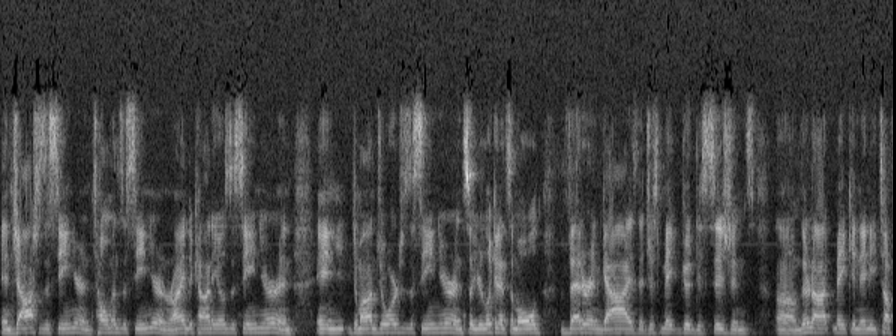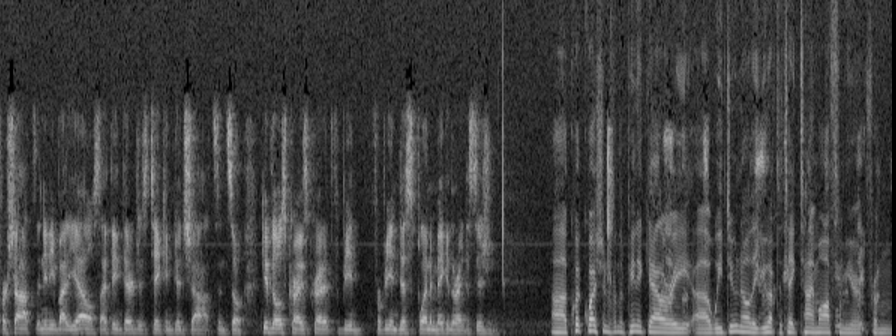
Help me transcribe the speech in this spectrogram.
and Josh is a senior, and Tolman's a senior, and Ryan is a senior, and and Demond George is a senior, and so you're looking at some old veteran guys that just make good decisions. Um, they're not making any tougher shots than anybody else. I think they're just taking good shots, and so give those guys credit for being for being disciplined and making the right decision. Uh, quick question from the Peanut Gallery. Uh, we do know that you have to take time off from your from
